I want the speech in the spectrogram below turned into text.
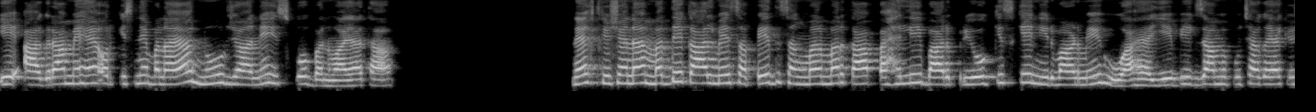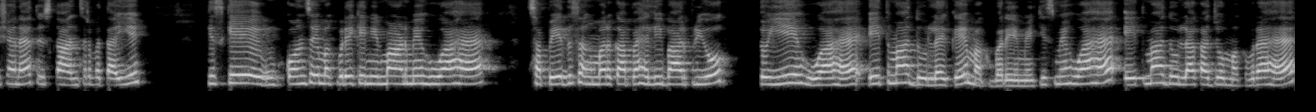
ये आगरा में है और किसने बनाया? नूर जहाँ ने इसको बनवाया था। नेक्स्ट क्वेश्चन है, मध्यकाल में सफ़ेद संगमरमर का पहली बार प्रयोग किसके निर्माण में हुआ है? ये भी एग्ज़ाम में पूछा गया क्वेश्चन है तो इसका आंसर बताइए। किसके, कौन से मकबरे के निर्माण में हुआ है? सफ़ेद संगमर का पहली बार प्रयोग तो ये हुआ है एतमादुल्ला के मकबरे में। किसमें हुआ है? एतमादुल्ला का जो मकबरा है,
